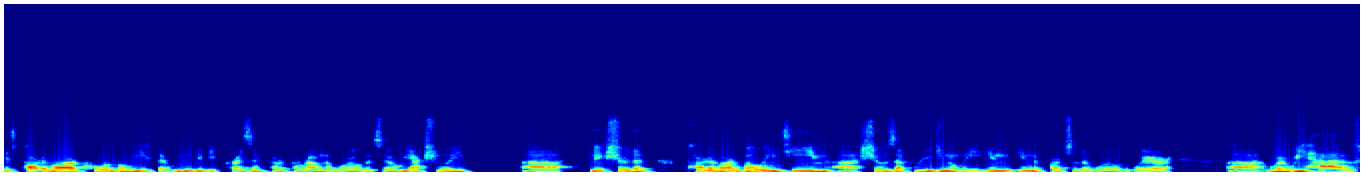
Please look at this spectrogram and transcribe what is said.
it's part of our core belief that we need to be present ar- around the world. And so we actually uh, make sure that part of our Boeing team uh, shows up regionally in in the parts of the world where uh, where we have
